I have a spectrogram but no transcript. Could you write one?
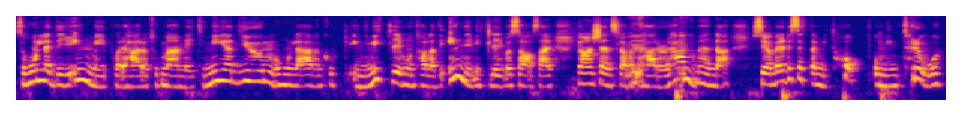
Så hon ledde ju in mig på det här och tog med mig till medium och hon la även kort in i mitt liv. Hon talade in i mitt liv och sa så här, jag har en känsla av att det här och det här kommer hända. Så jag började sätta mitt hopp och min tro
